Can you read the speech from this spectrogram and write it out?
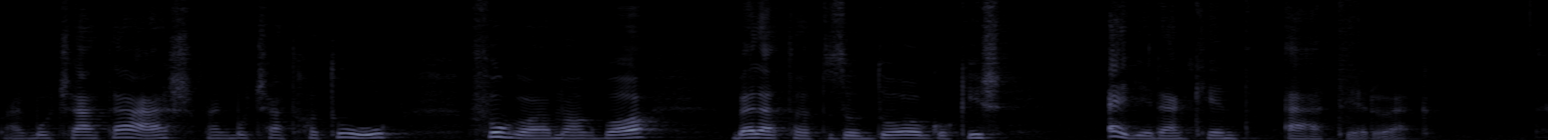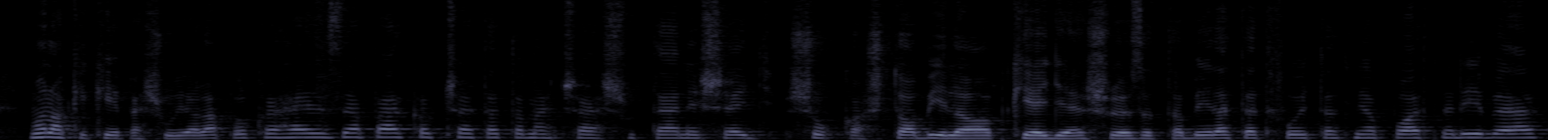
megbocsátás, megbocsátható fogalmakba beletartozott dolgok is egyénenként eltérőek. Van, aki képes új alapokra helyezni a párkapcsolatát a meccsás után, és egy sokkal stabilabb, kiegyensúlyozottabb életet folytatni a partnerével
